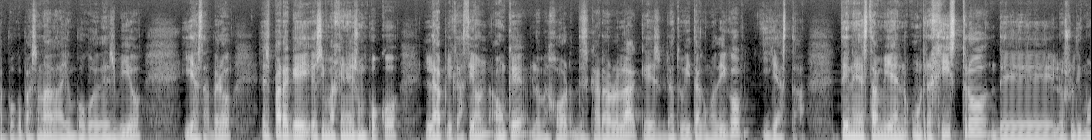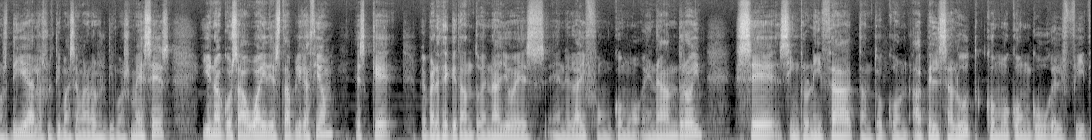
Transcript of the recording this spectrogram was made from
tampoco pasa nada, hay un poco de desvío y ya está. Pero es para que os imaginéis un poco la aplicación, aunque lo mejor descargarla, que es gratuita, como digo, y ya está. Tienes también un registro de los últimos días, las últimas semanas, los últimos meses. Y una cosa guay de esta aplicación es que me parece que tanto en iOS, en el iPhone como en Android, se sincroniza tanto con Apple Salud como con Google Fit,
